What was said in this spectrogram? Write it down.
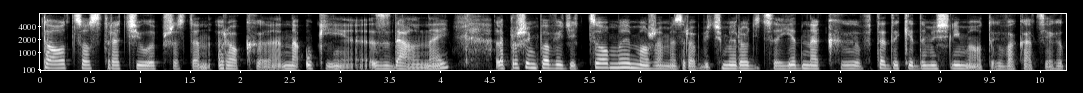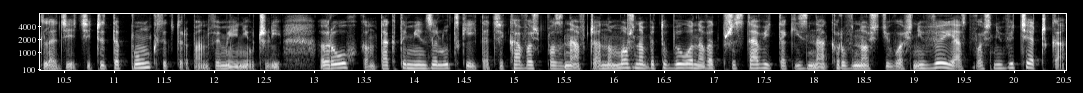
to, co straciły przez ten rok e, nauki zdalnej. Ale proszę mi powiedzieć, co my możemy zrobić, my rodzice, jednak wtedy, kiedy myślimy o tych wakacjach dla dzieci? Czy te punkty, które Pan wymienił, czyli ruch, kontakty międzyludzkie i ta ciekawość poznawcza, no można by tu było nawet przystawić taki znak równości, właśnie wyjazd, właśnie wycieczka,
